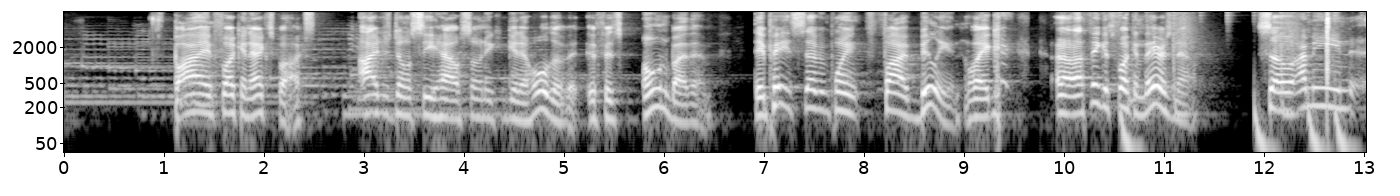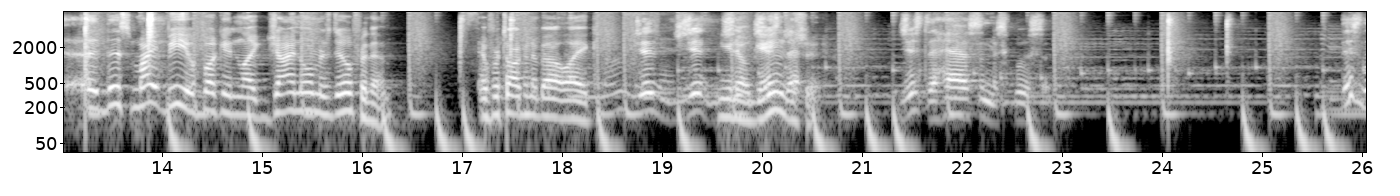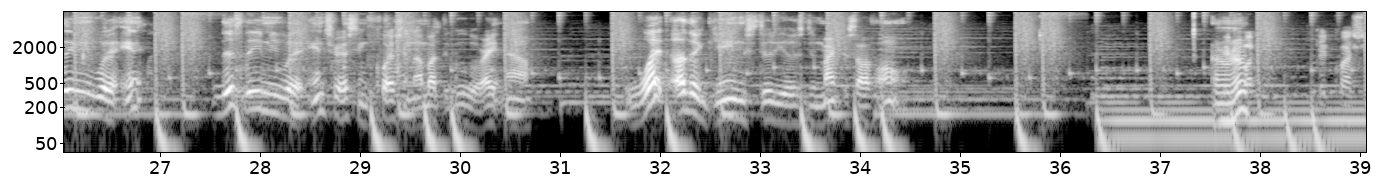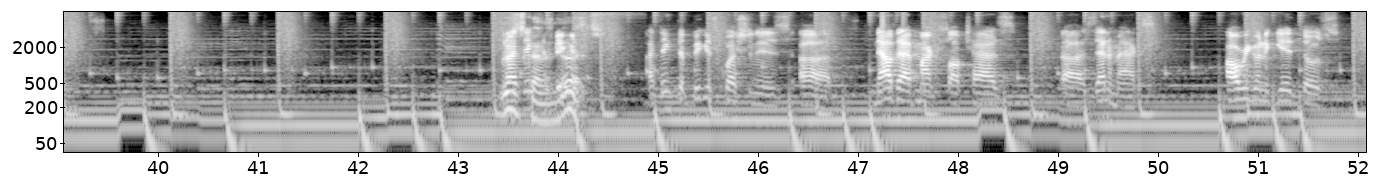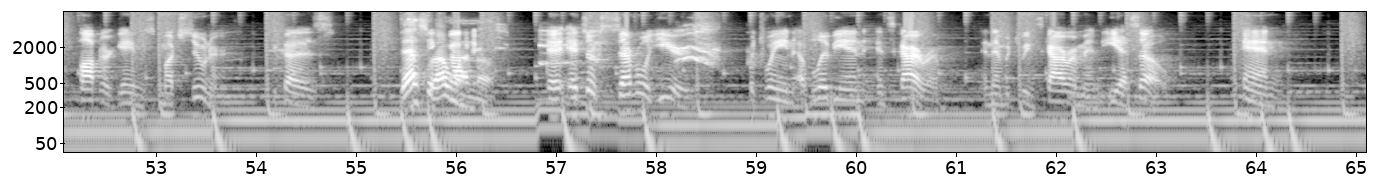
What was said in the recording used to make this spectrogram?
by fucking Xbox, I just don't see how Sony can get a hold of it if it's owned by them. They paid 7.5 billion. Like uh, I think it's fucking theirs now. So I mean, uh, this might be a fucking like ginormous deal for them. If we're talking about like Just, just you know just, games and just shit. to, just to have some exclusive. This leave me with an in, this leave me with an interesting question. I'm about to Google right now. What other game studios do Microsoft own? I don't know. Good question. This But I think the biggest. I think the biggest question is uh, now that Microsoft has uh, ZeniMax, are we going to get those popular games much sooner? Because That's what I want to know. it, it took several years between Oblivion and Skyrim, and then between Skyrim and ESO, and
